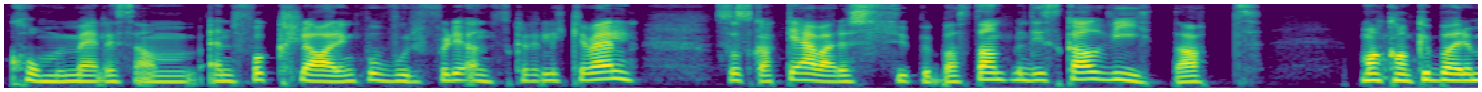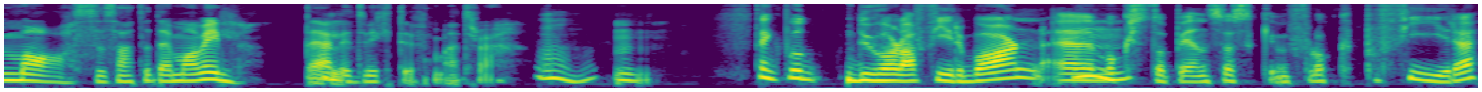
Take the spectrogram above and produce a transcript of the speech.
kommer med liksom en forklaring på hvorfor de ønsker det likevel, så skal ikke jeg være superbastant, men de skal vite at man kan ikke bare mase seg til det man vil. Det er litt viktig for meg, tror jeg. Mhm. Mm. Tenk på, Du har da fire barn, eh, Mm. vokst opp i en søskenflokk på fire.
